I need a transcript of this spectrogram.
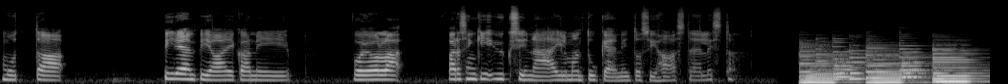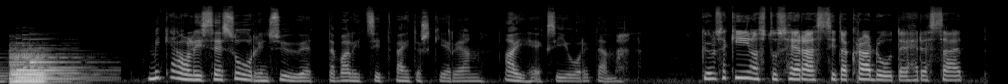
mutta pidempi aika niin voi olla varsinkin yksinään ilman tukea niin tosi haasteellista. Mikä oli se suurin syy, että valitsit väitöskirjan aiheeksi juuri tämän? Kyllä se kiinnostus heräsi sitä gradua tehdessä, että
